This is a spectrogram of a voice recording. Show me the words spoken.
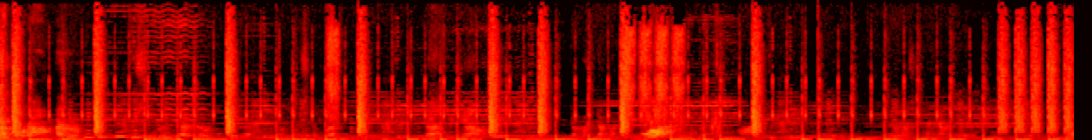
orang. Kan terus lagi ada ukiran yang masih batu. Ya artinya zaman zaman kuno lah gitu kan. nah, itu di, di, masih banyak. Itu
